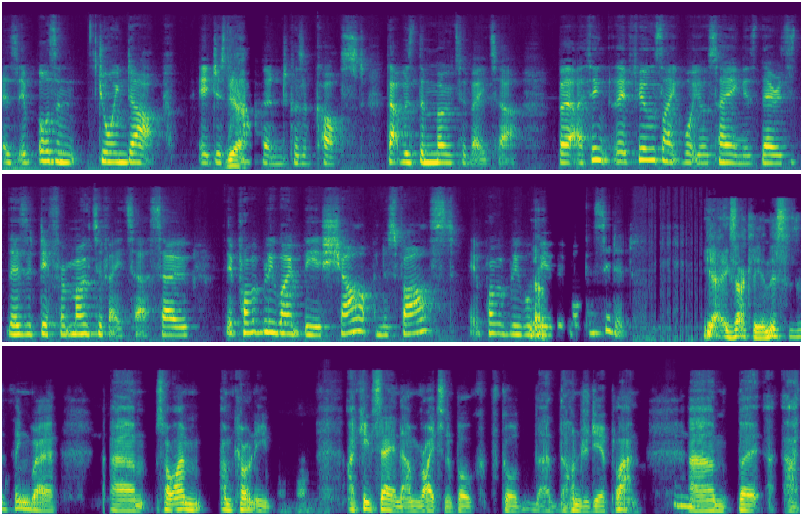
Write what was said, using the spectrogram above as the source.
as it wasn't joined up. It just yeah. happened because of cost. That was the motivator. But I think it feels like what you're saying is there is there's a different motivator. So it probably won't be as sharp and as fast. It probably will no. be a bit more considered. Yeah, exactly. And this is the thing where, um, so I'm I'm currently, I keep saying that I'm writing a book called the, the Hundred Year Plan, mm. um, but I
